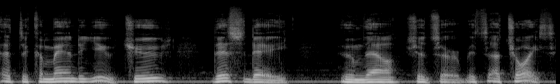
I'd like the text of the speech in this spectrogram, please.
that's a command to you. Choose this day whom thou should serve. It's a choice.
